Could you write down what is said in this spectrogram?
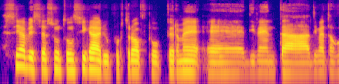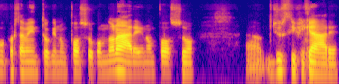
Se avesse assunto un sicario purtroppo per me, ehm, diventa diventa un comportamento che non posso condonare, non posso, uhm, giustificare.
